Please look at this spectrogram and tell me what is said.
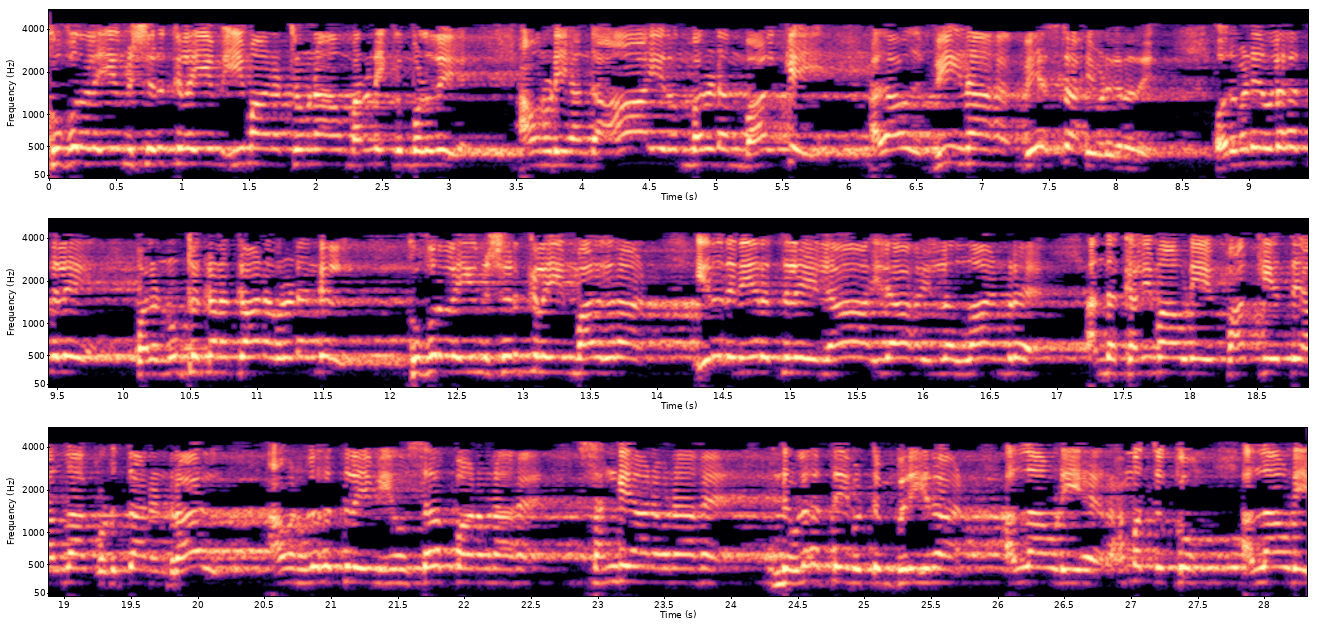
குபுரலையும் செருக்களையும் ஈமானற்றவனாக மரணிக்கும் பொழுது அவனுடைய அந்த ஆயிரம் வருடம் வாழ்க்கை அதாவது வீணாக வேஸ்ட் ஆகி விடுகிறது. ஒரு மணி உலகத்திலே பல நூற்றுக்கணக்கான வருடங்கள் குபுரலையும் செருக்களையும் வாழ்கிறான். இறுதி நேரத்திலே லா இலாக இல்லல்லா என்ற அந்த களிமாவுடைய பாக்கியத்தை அல்லாஹ் கொடுத்தான் என்றால் அவன் உலகத்திலே மிகவும் சிறப்பானவனாக சங்கையானவனாக இந்த உலகத்தை விட்டும் பெறுகிறான் அல்லாவுடைய ரஹமத்துக்கும் அல்லாவுடைய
